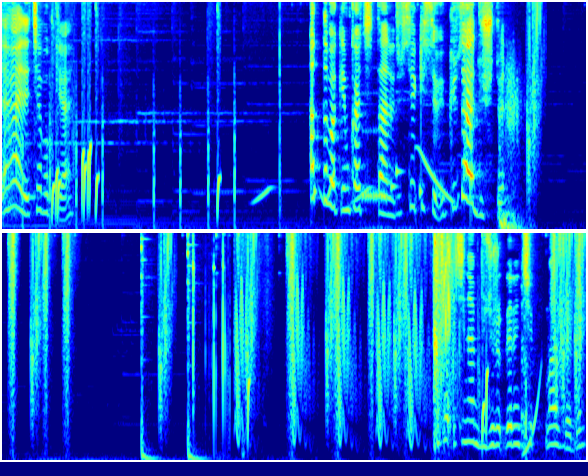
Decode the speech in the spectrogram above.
De haydi çabuk gel. Atla bakayım kaç tane düş? 8 seviye. Güzel düştün. İçinden bücürüklerin çıkmaz dedim.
